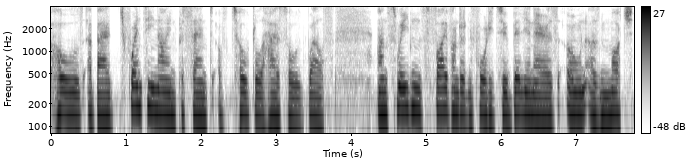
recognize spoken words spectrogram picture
hold about 29% of total household wealth and Sweden's 542 billionaires own as much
